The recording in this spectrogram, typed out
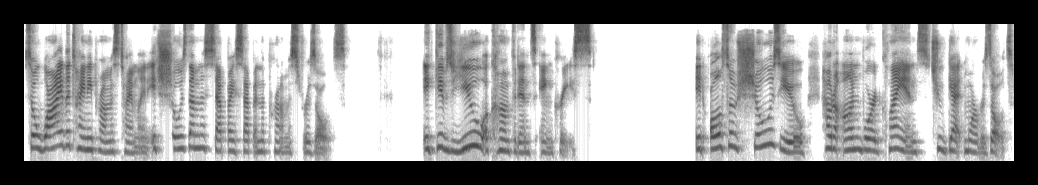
So, why the tiny promise timeline? It shows them the step by step and the promised results it gives you a confidence increase. It also shows you how to onboard clients to get more results.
